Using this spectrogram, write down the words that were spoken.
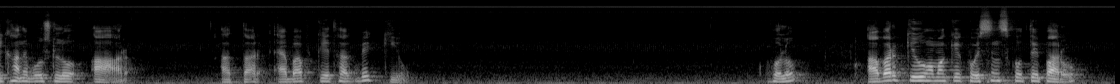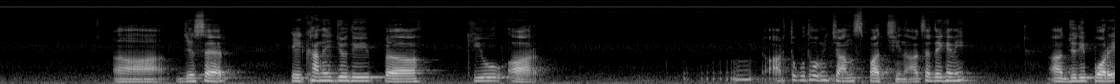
এখানে বসল আর আর তার অ্যাবাব কে থাকবে? কিউ। হলো, আবার কেউ আমাকে কোয়েশ্চেন্স করতে পারো। যে স্যার, এখানে যদি কিউ আর আর তো কোথাও আমি চান্স পাচ্ছি না। আচ্ছা দেখে নিই। যদি পরে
